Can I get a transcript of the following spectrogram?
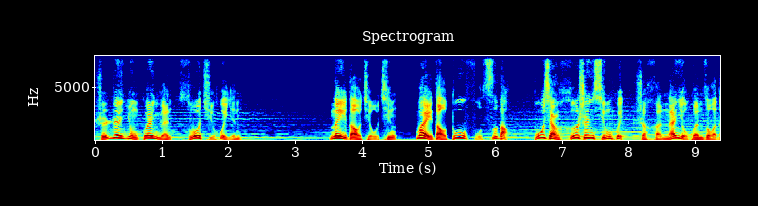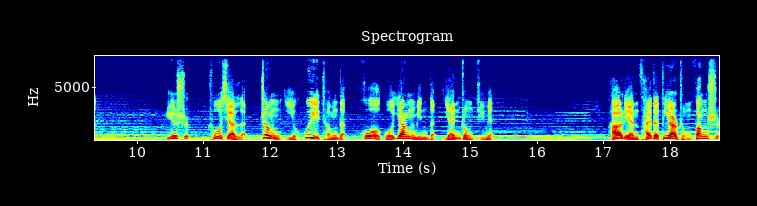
是任用官员索取贿银，内道九卿。外道督府司道，不向和珅行贿是很难有官做的。于是出现了政以贿成的祸国殃民的严重局面。他敛财的第二种方式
